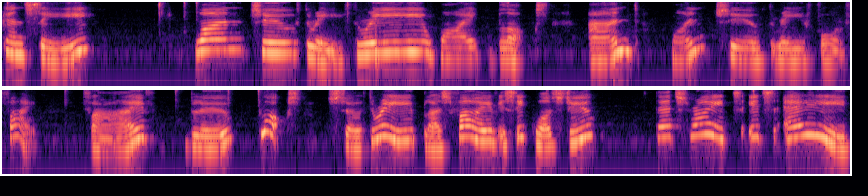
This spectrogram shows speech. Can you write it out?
can see one, two, three, three white blocks. And one, two, three, four, five, five blue blocks. So 3 plus 5 is equals to, that's right, it's 8.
